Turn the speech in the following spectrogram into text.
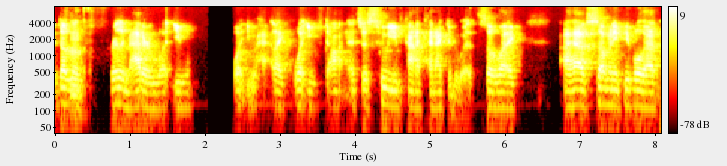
it doesn't mm. really matter what you what you ha- like what you've done it's just who you've kind of connected with so like i have so many people that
